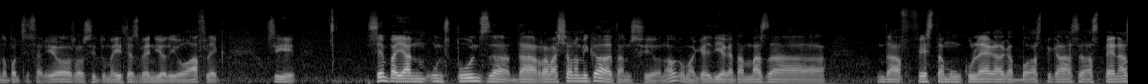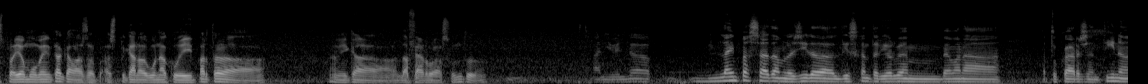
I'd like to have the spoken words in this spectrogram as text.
no pot ser seriós, o si tu me dices Ben, jo digo Affleck. O sigui, sempre hi ha uns punts de, de rebaixar una mica de tensió, no? com aquell dia que te'n vas de, de festa amb un col·lega que et vol explicar les seves penes, però hi ha un moment que acabes explicant algun acudit per treure una mica de ferro l'assumpte. No? A nivell de... L'any passat, amb la gira del disc anterior, vam, vam anar a tocar a Argentina,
